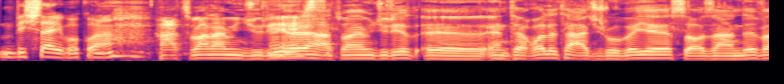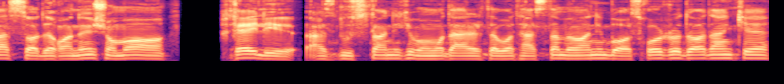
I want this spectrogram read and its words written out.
بیشتری بکنم حتما هم اینجوریه. حتما هم اینجوریه انتقال تجربه سازنده و صادقانه شما خیلی از دوستانی که با ما در ارتباط هستن به من این بازخورد رو دادن که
